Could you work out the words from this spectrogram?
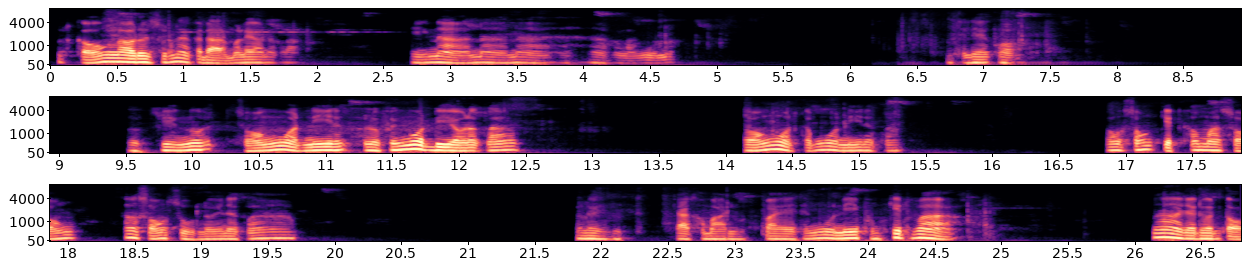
สูตรเก่าของเราเดินสุดหน้ากระดาษมาแล้วนะครับอีกหน้าหน้าหน้าหน้าข้างหลังนู้นนะจะเรียกว่าเพียงงวดสองงวดนี้นะหรือเพียงงวดเดียวนะครับสองงวดกับงวดนี้นะครับสองสองเจ็ดเข้ามาสองทั้งสองสูตรเลยนะครับก็เลยจากขบาลหลุดไปทั้งงวดนี้ผมคิดว่า น่าจะเดินต่อ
